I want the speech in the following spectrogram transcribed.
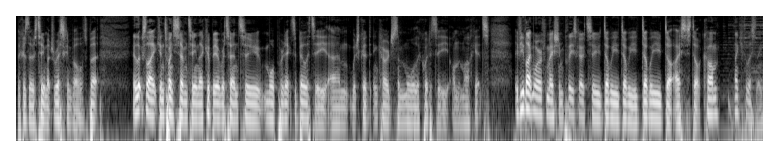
because there was too much risk involved. But it looks like in 2017 there could be a return to more predictability, um, which could encourage some more liquidity on the markets. If you'd like more information, please go to www.icis.com. Thank you for listening.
